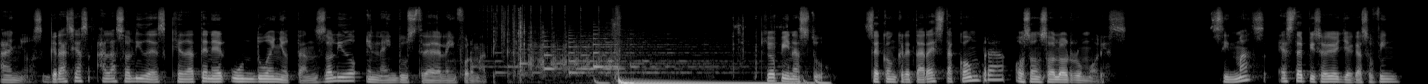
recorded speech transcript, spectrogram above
años gracias a la solidez que da tener un dueño tan sólido en la industria de la informática. ¿Qué opinas tú? ¿Se concretará esta compra o son solo rumores? Sin más, este episodio llega a su fin,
